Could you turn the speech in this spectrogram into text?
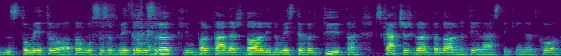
100 metrov ali pa 80 metrov v zrak in pol padaš dol in vmes te vrti, pa skačeš gor pa dol na te elastike in je tako.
